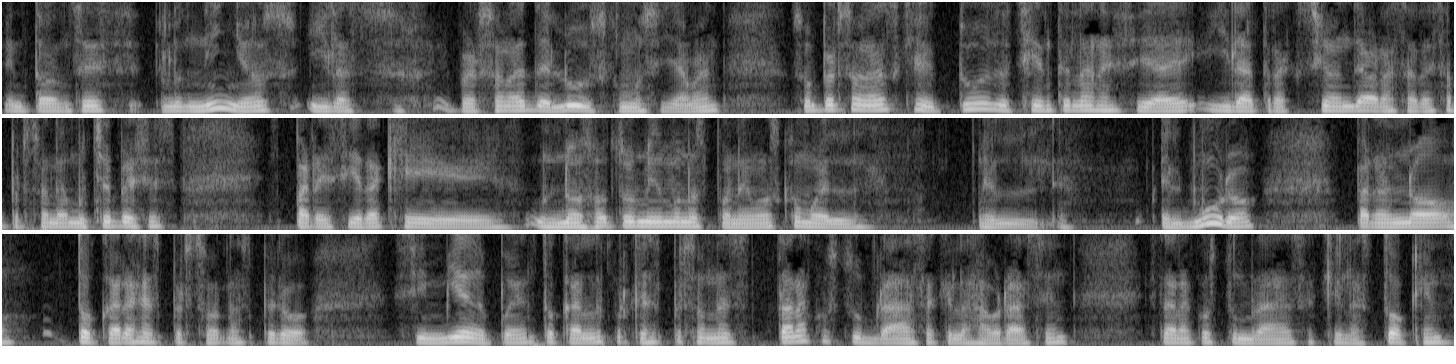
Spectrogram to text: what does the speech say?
Entonces, los niños y las personas de luz, como se llaman, son personas que tú sientes la necesidad y la atracción de abrazar a esa persona. Muchas veces pareciera que nosotros mismos nos ponemos como el, el, el muro para no tocar a esas personas, pero sin miedo pueden tocarlas porque esas personas están acostumbradas a que las abracen, están acostumbradas a que las toquen,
